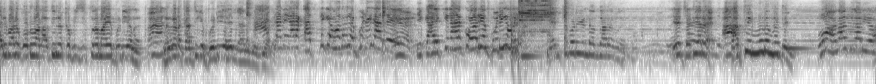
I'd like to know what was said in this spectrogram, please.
അരിപാട് കൊടുവാണ്. അതിനൊക്കെ വിചിത്രമായ പിടിയാണ്. നിങ്ങളുടെ കത്തിക്ക് പിടിയേ ആശാനികളെ കത്തിക്ക് മുതലേ പിടിയില്ലാതെ ഈ കളിക്കുന്ന ഒരു പിടിയും ഇല്ല. എനിക്ക് പിടിയുണ്ട് എന്താണെന്ന്? ഏ ചെടിയാരെ കത്തി ഇങ്ങോട്ട്. ഓ അതാണ് കാര്യം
